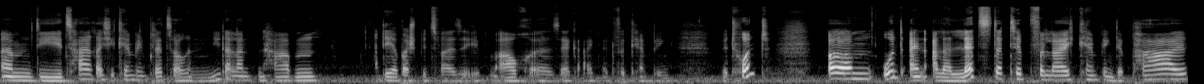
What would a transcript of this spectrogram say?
ähm, die zahlreiche Campingplätze auch in den Niederlanden haben der beispielsweise eben auch äh, sehr geeignet für Camping mit Hund. Ähm, und ein allerletzter Tipp vielleicht, Camping de Paal.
